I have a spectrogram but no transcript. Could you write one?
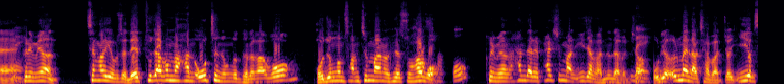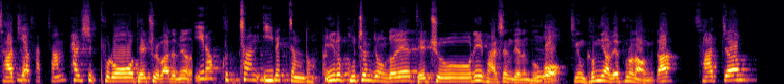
예, 네. 그러면 생각해 보세요. 내 투자금은 한 5천 정도 들어가고 보증금 3천만 원 회수하고 받고 그러면 한 달에 80만 원 이자 받는다 그렇죠? 네. 우리가 얼마에 낙찰받죠? 2억 4천. 2억 4천. 80% 대출 받으면 1억 9천 2백 정도. 1억 9천 정도의 대출이 발생되는 거고 네. 지금 금리가 몇 프로 나옵니까? 4.6%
